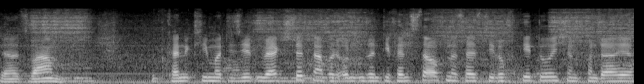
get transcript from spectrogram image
Ja, es ist warm. Es gibt keine klimatisierten Werkstätten, aber unten sind die Fenster offen, das heißt die Luft geht durch und von daher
